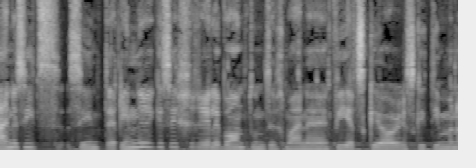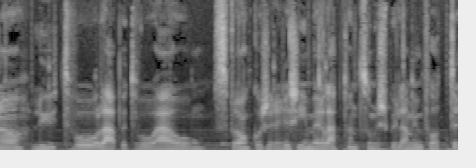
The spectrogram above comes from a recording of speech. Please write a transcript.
Einerseits sind Erinnerungen sicher relevant und ich meine 40 Jahre, es gibt immer noch Leute, die leben, die auch das Franco-Regime erlebt haben, zum Beispiel auch mein Vater.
